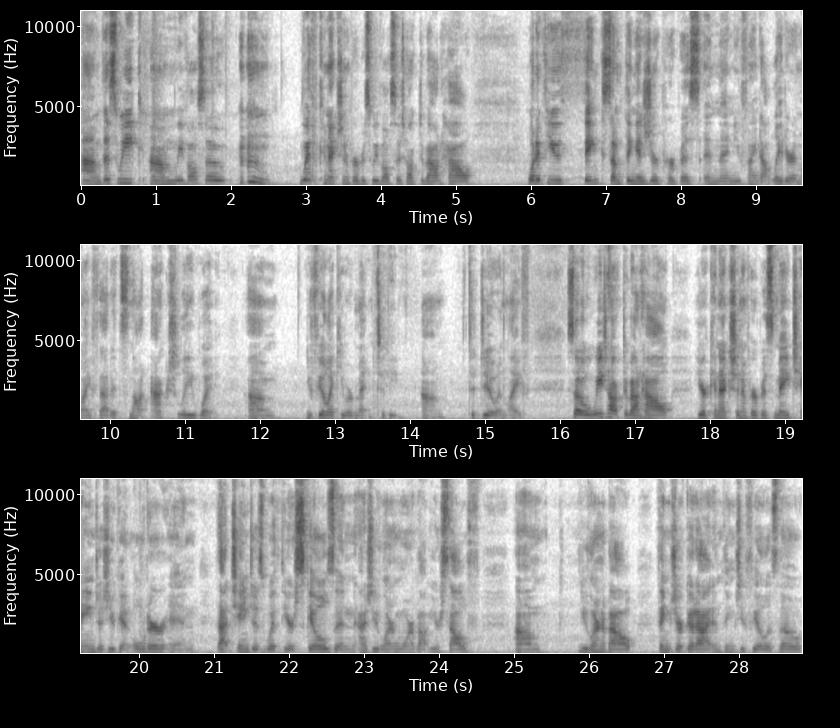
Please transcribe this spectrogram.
Um, this week, um, we've also, with Connection and Purpose, we've also talked about how what if you think something is your purpose and then you find out later in life that it's not actually what um, you feel like you were meant to be um, to do in life. So we talked about how your connection and purpose may change as you get older, and that changes with your skills and as you learn more about yourself. Um, you learn about things you're good at and things you feel as though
